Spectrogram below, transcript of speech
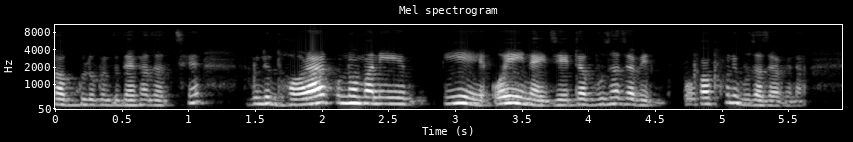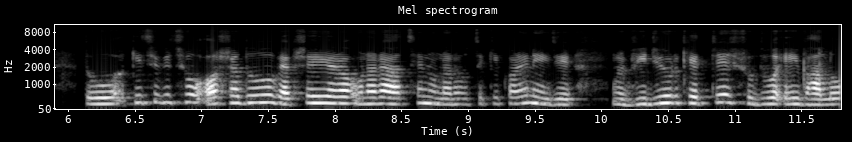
সবগুলো কিন্তু দেখা যাচ্ছে। কিন্তু ধরার কোনো মানে ইয়ে ওই নাই যে এটা বোঝা যাবে, কখনই বোঝা যাবে না। তো কিছু কিছু অসাধু ব্যবসায়ীরা ওনারা আছেন। ওনারা হচ্ছে কি করেন, এই যে ভিডিওর ক্ষেত্রে শুধু এই ভালো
